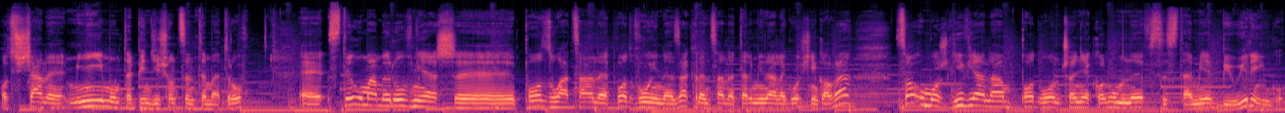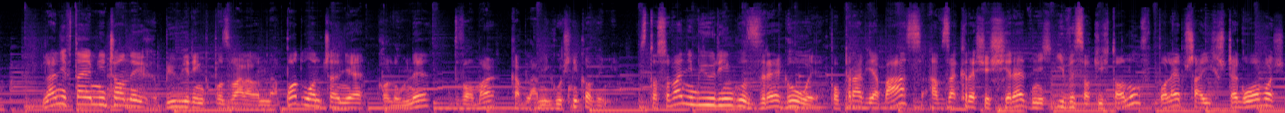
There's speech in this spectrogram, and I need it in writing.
od ściany minimum te 50 cm. E, z tyłu mamy również e, pozłacane, podwójne, zakręcane terminale głośnikowe, co umożliwia nam podłączenie kolumny w systemie Biwi-Ringu. Dla niewtajemniczonych Biwi-Ring pozwala nam na podłączenie kolumny dwoma kablami głośnikowymi. Stosowanie biuringu z reguły poprawia bas, a w zakresie średnich i wysokich tonów polepsza ich szczegółowość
